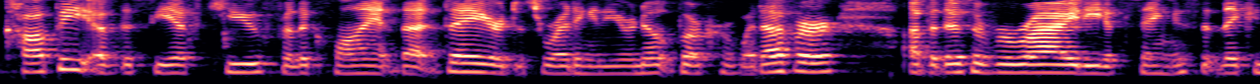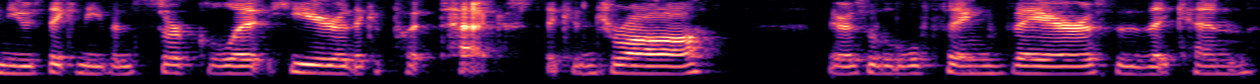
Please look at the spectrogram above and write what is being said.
copy of the CFQ for the client that day or just writing in your notebook or whatever, uh, but there's a variety of things that they can use. They can even circle it here. They could put text. They can draw. There's a little thing there so that they can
